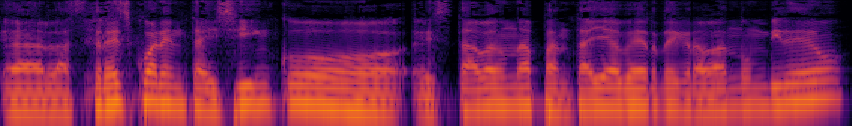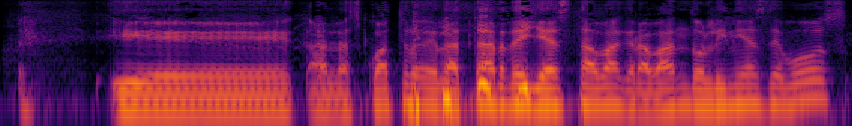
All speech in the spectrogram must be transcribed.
a las 3.45 estaba en una pantalla verde grabando un video, y a las 4 de la tarde ya estaba grabando líneas de voz,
